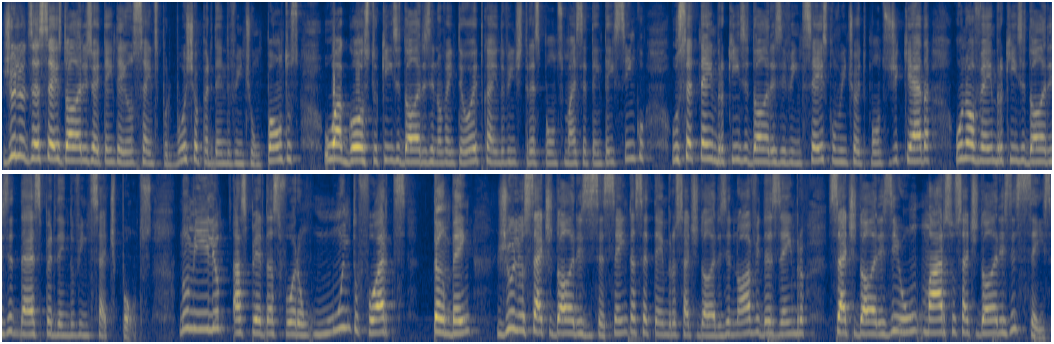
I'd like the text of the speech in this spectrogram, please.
Julho, 16 dólares e 81 centos por bushel, perdendo 21 pontos. O agosto, 15 dólares e 98, caindo 23 pontos mais 75. O setembro, 15 dólares e 26, com 28 pontos de queda. O novembro, 15 dólares e 10, perdendo 27 pontos. No milho, as perdas foram muito fortes também Julho, 7 dólares e 60, setembro, 7 dólares e 9, dezembro, 7 dólares e 1, março, 7 dólares e 6.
